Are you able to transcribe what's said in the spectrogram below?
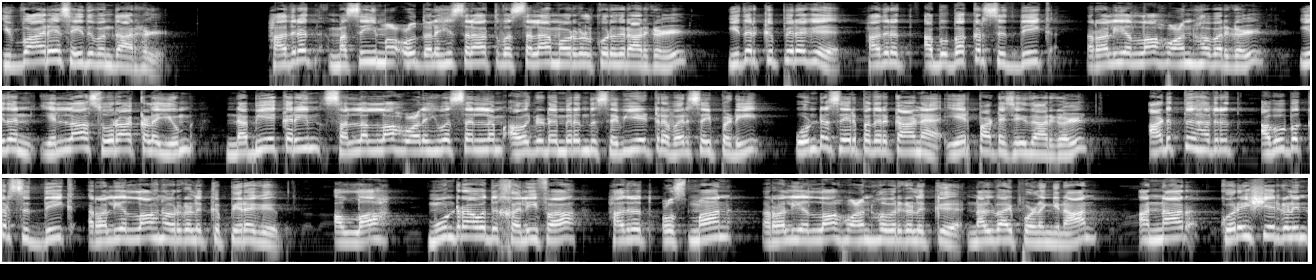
இவ்வாறே செய்து வந்தார்கள். ஹதரத் மசீஹ் மவுத் அலஹிஸ்லாத் வசலாம் அவர்கள் கூறுகிறார்கள் இதற்கு பிறகு ஹதரத் அபுபக்கர் சித்திக் ரலி அல்லாஹ் அவர்கள் இதன் எல்லா சூறாக்களையும் நபிய கரீம் சல்லல்லாஹ் அலஹி வசல்லம் அவர்களிடமிருந்து செவியேற்ற வரிசைப்படி ஒன்று சேர்ப்பதற்கான ஏற்பாட்டை செய்தார்கள். அடுத்து ஹதரத் அபுபக்கர் சித்திக் ரலி அல்லாஹ் அவர்களுக்கு பிறகு அல்லாஹ் மூன்றாவது ஹலீஃபா ஹதரத் உஸ்மான் ரலி அல்லாஹ் அவர்களுக்கு நல்வாய்ப்பு வழங்கினான். அன்னார் குரேஷியர்களின்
